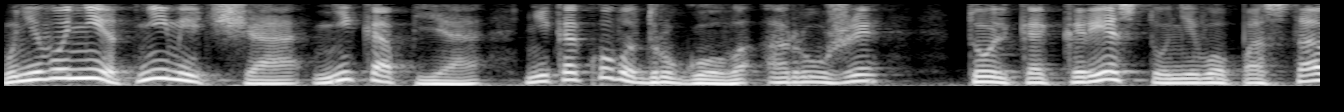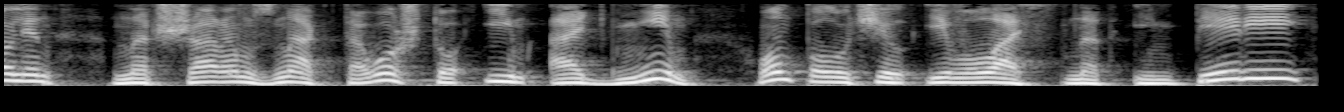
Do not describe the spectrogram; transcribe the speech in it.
У него нет ни меча, ни копья, никакого другого оружия, только крест у него поставлен над шаром знак того, что им одним он получил и власть над империей,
